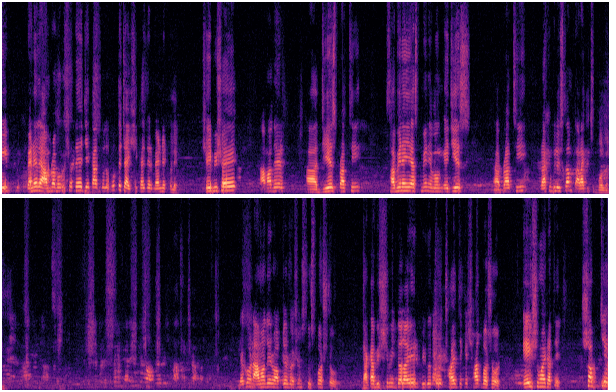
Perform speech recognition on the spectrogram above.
এই প্যানেলে আমরা ভবিষ্যতে যে কাজগুলো করতে চাই শিক্ষার্থীদের ম্যান্ডেট পেলে, সেই বিষয়ে আমাদের জিএস প্রার্থী সাবিনা ইয়াসমিন এবং এজিএস প্রার্থী রাকিবুল ইসলাম, তারা কিছু বলবেন। দেখুন, আমাদের অবজারভেশন সুস্পষ্ট। ঢাকা বিশ্ববিদ্যালয়ের বিগত ছয় থেকে সাত বছর, এই সময়টাতে সবচেয়ে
